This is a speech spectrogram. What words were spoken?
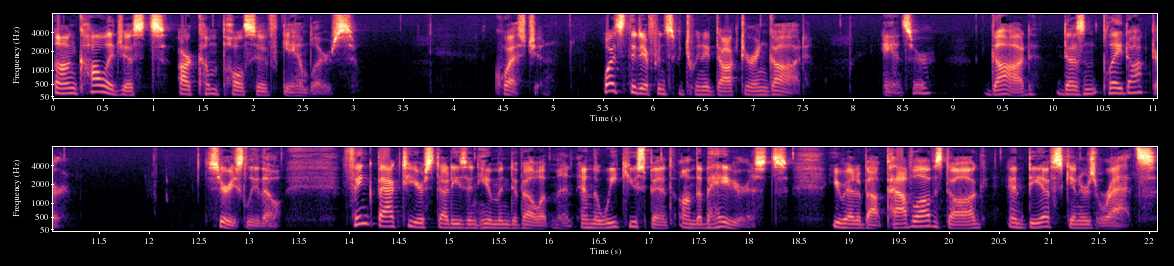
Oncologists are compulsive gamblers. Question What's the difference between a doctor and God? Answer God doesn't play doctor. Seriously, though, think back to your studies in human development and the week you spent on the behaviorists. You read about Pavlov's dog and B.F. Skinner's rats.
